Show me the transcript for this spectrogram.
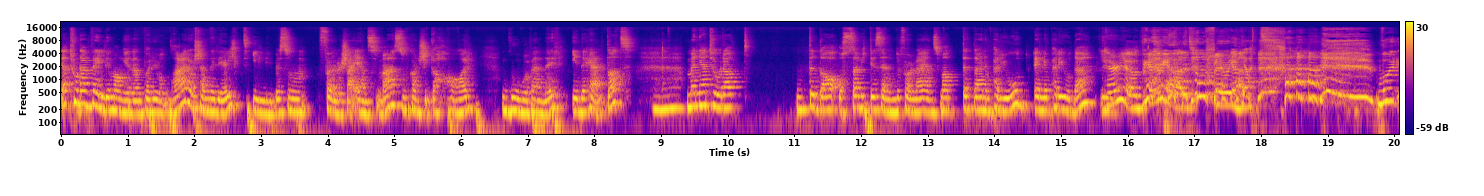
jeg tror det er veldig mange i den perioden her, og generelt i livet, som føler seg ensomme, som kanskje ikke har gode venner i det hele tatt. Men jeg tror at det da også er viktig, selv om du føler deg ensom, at dette er en period, eller periode Period. Period. Period. Hvor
